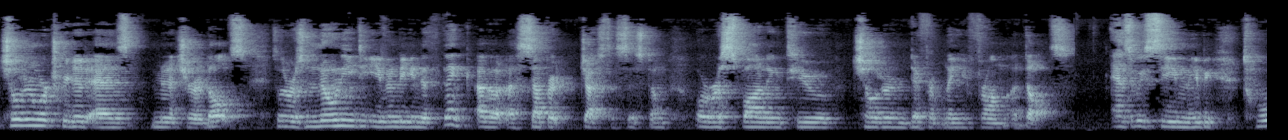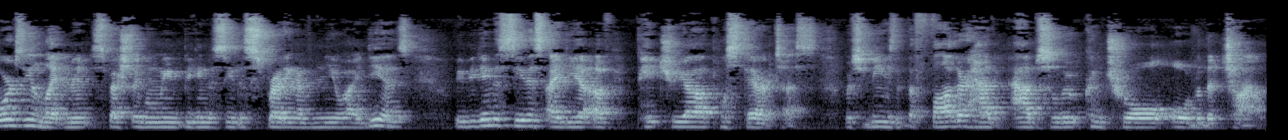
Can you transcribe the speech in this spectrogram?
children were treated as miniature adults. So there was no need to even begin to think about a separate justice system or responding to children differently from adults. As we see maybe towards the Enlightenment, especially when we begin to see the spreading of new ideas, we begin to see this idea of patria potestas, which means that the father had absolute control over the child.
